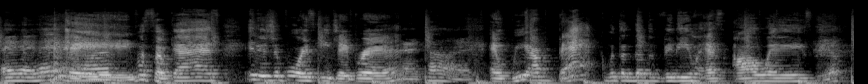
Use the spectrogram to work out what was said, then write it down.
Hey, hey, hey. Hey, what's up, guys? It is your boys, EJ Brad. And Kai. And we are back with another video as always. Yep.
